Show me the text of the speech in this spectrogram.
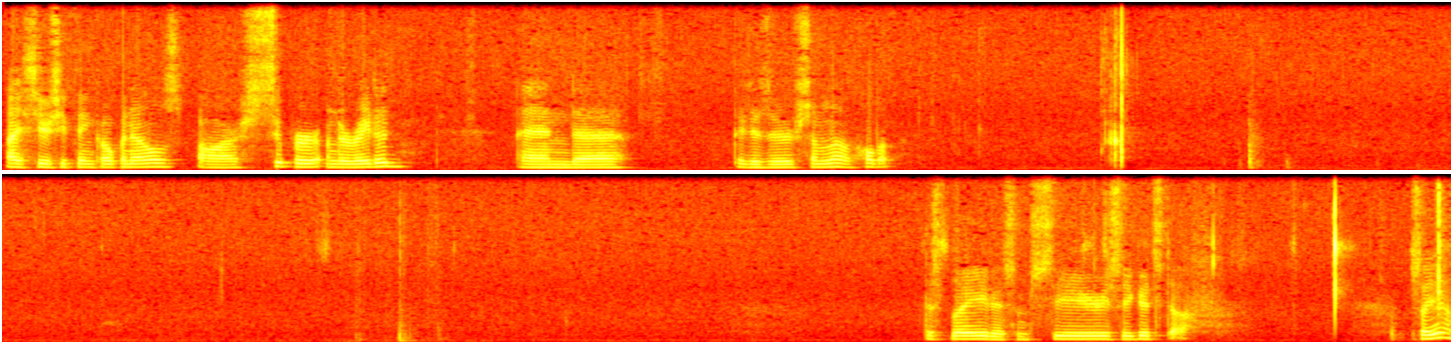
I seriously think Opinels are super underrated and uh, they deserve some love. Hold up. This blade is some seriously good stuff. So yeah,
